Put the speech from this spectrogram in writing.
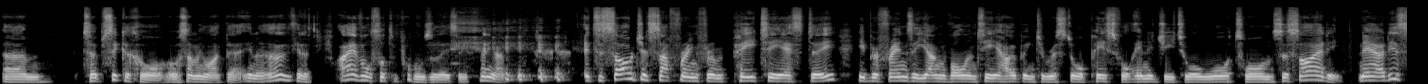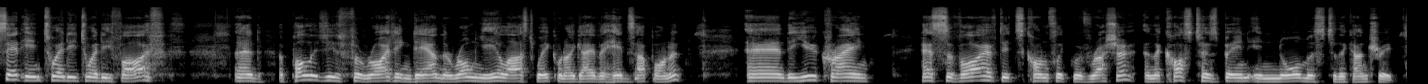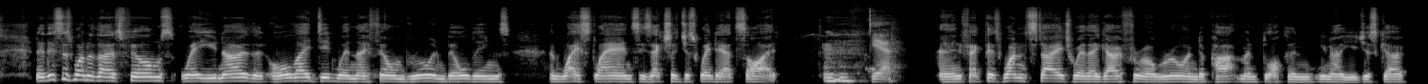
um, terpsichore or something like that. You know, I have all sorts of problems with these things. Anyway, it's a soldier suffering from PTSD. He befriends a young volunteer hoping to restore peaceful energy to a war torn society. Now, it is set in 2025. And apologies for writing down the wrong year last week when I gave a heads up on it. And the Ukraine has survived its conflict with Russia, and the cost has been enormous to the country. Now, this is one of those films where you know that all they did when they filmed ruined buildings and wastelands is actually just went outside. Mm-hmm. Yeah. And in fact, there's one stage where they go through a ruined apartment block, and you know, you just go,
